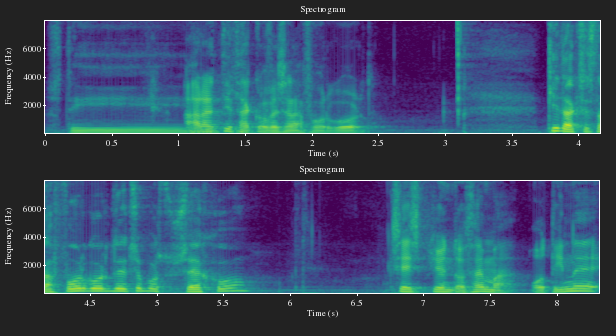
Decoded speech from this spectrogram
Στη... Άρα τι θα κόβεις ένα forward; Κοίταξε, στα forward έτσι όπως τους έχω Ξέρεις ποιο είναι το θέμα; Ότι είναι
